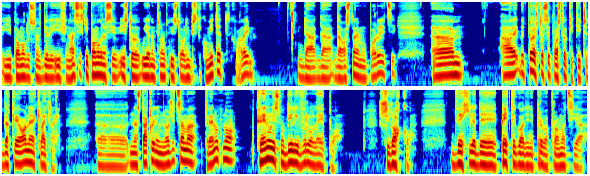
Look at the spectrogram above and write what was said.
i pomogli su nas bili i finansijski, pomogli nas je isto u jednom trenutku isto olimpijski komitet, hvala im, da, da, da ostanemo u porodici. Um, ali to je što se postavke tiče. Dakle, ona je klaj-klaj. Uh, na staklenim nožicama trenutno krenuli smo bili vrlo lepo, široko. 2005. godine prva promocija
